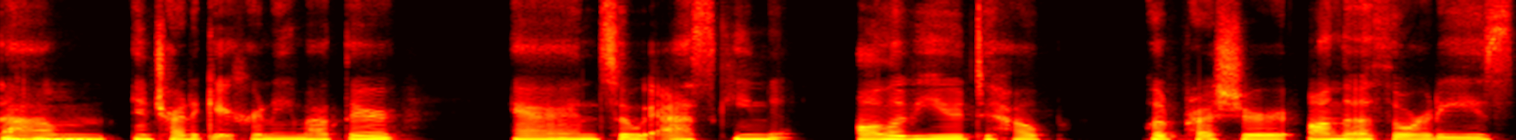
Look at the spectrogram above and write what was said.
um, mm-hmm. and try to get her name out there. And so we're asking all of you to help put pressure on the authorities.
